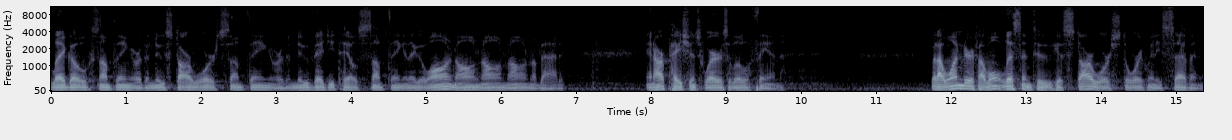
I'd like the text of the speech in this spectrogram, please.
Lego something or the new Star Wars something or the new Veggie Tales something, and they go on and on and on and on about it. And our patience wears a little thin. But I wonder if I won't listen to his Star Wars story when he's seven,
